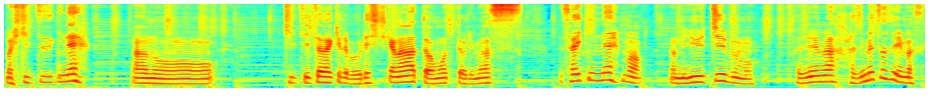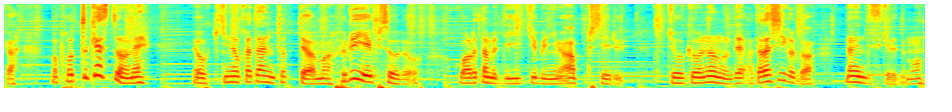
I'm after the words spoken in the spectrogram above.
まあ、引き続きね、あのー、聞いていただければ嬉しいかなとは思っております。最近ね、まあ、あの YouTube も始め,、始めたと言いますか、まあ、ポッドキャストをね、お聞きの方にとっては、まあ、古いエピソードを改めて YouTube にはアップしている状況なので、新しいことはないんですけれども、ま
